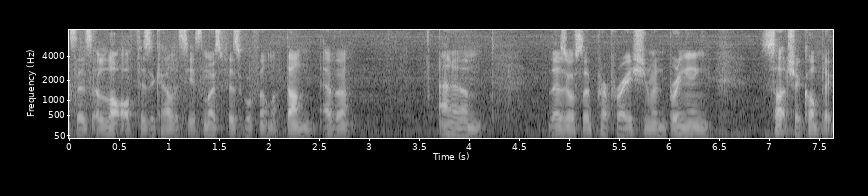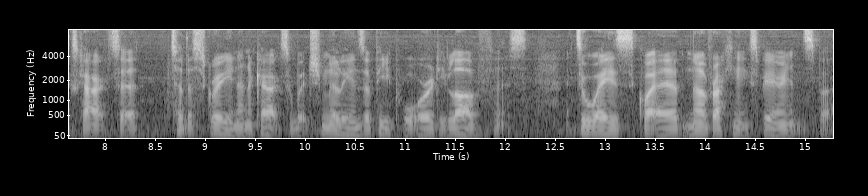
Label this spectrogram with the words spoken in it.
So there's a lot of physicality. It's the most physical film I've done ever, and um, there's also the preparation when bringing such a complex character to the screen and a character which millions of people already love. It's it's always quite a nerve-wracking experience, but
